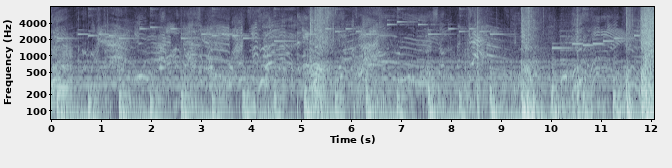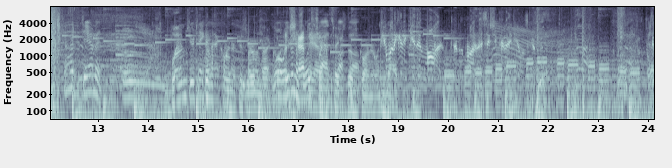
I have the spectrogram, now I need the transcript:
God damn it. Flames, you're taking that corner because you're on that Whoa, corner. even the voice chat's takes this up. corner when If he you want to get it, get in line. Get in line. That's actually a good idea. Let's go. There's a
